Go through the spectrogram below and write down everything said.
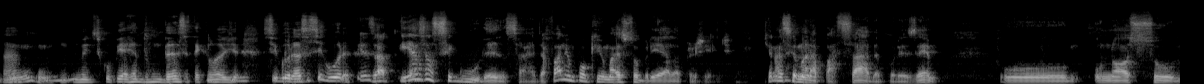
Né? Uhum. Me desculpe a redundância, tecnologia. Uhum. Segurança segura. Exato. E essa segurança, Ada, fale um pouquinho mais sobre ela para gente. Que na semana passada, por exemplo, o, o nosso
